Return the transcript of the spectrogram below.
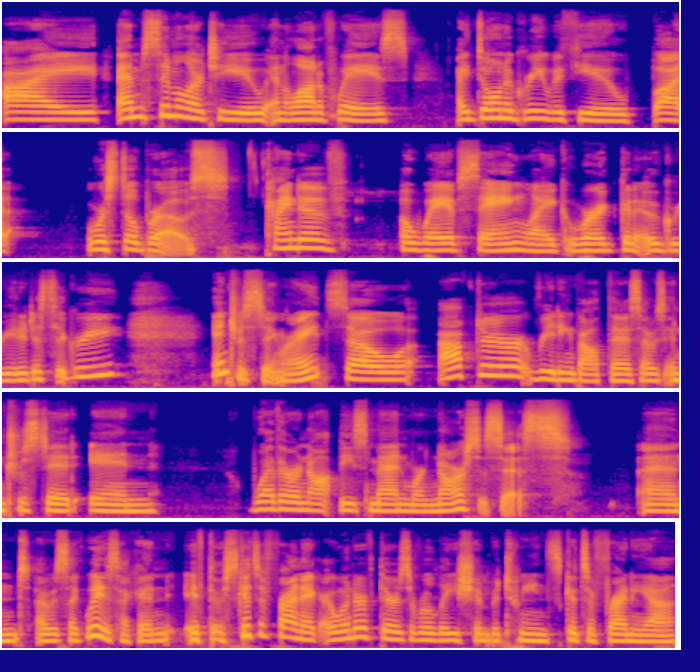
I am similar to you in a lot of ways. I don't agree with you, but we're still bros. Kind of a way of saying like we're going to agree to disagree. Interesting, right? So after reading about this, I was interested in whether or not these men were narcissists. And I was like, wait a second, if they're schizophrenic, I wonder if there's a relation between schizophrenia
